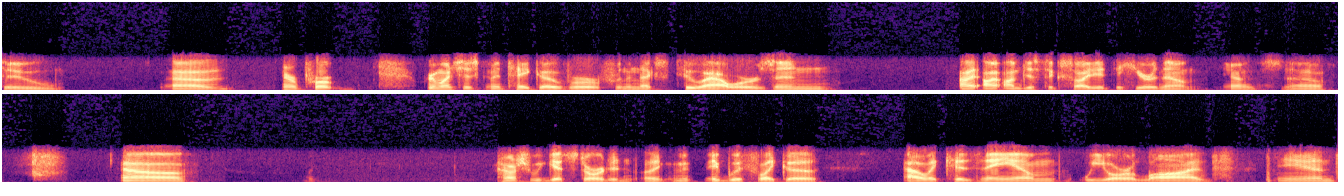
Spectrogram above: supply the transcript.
who uh, are pro- pretty much just going to take over for the next two hours, and I, I, I'm just excited to hear them. Yeah, it's, uh, uh, how should we get started? Like maybe with like a Alakazam, we are live, and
